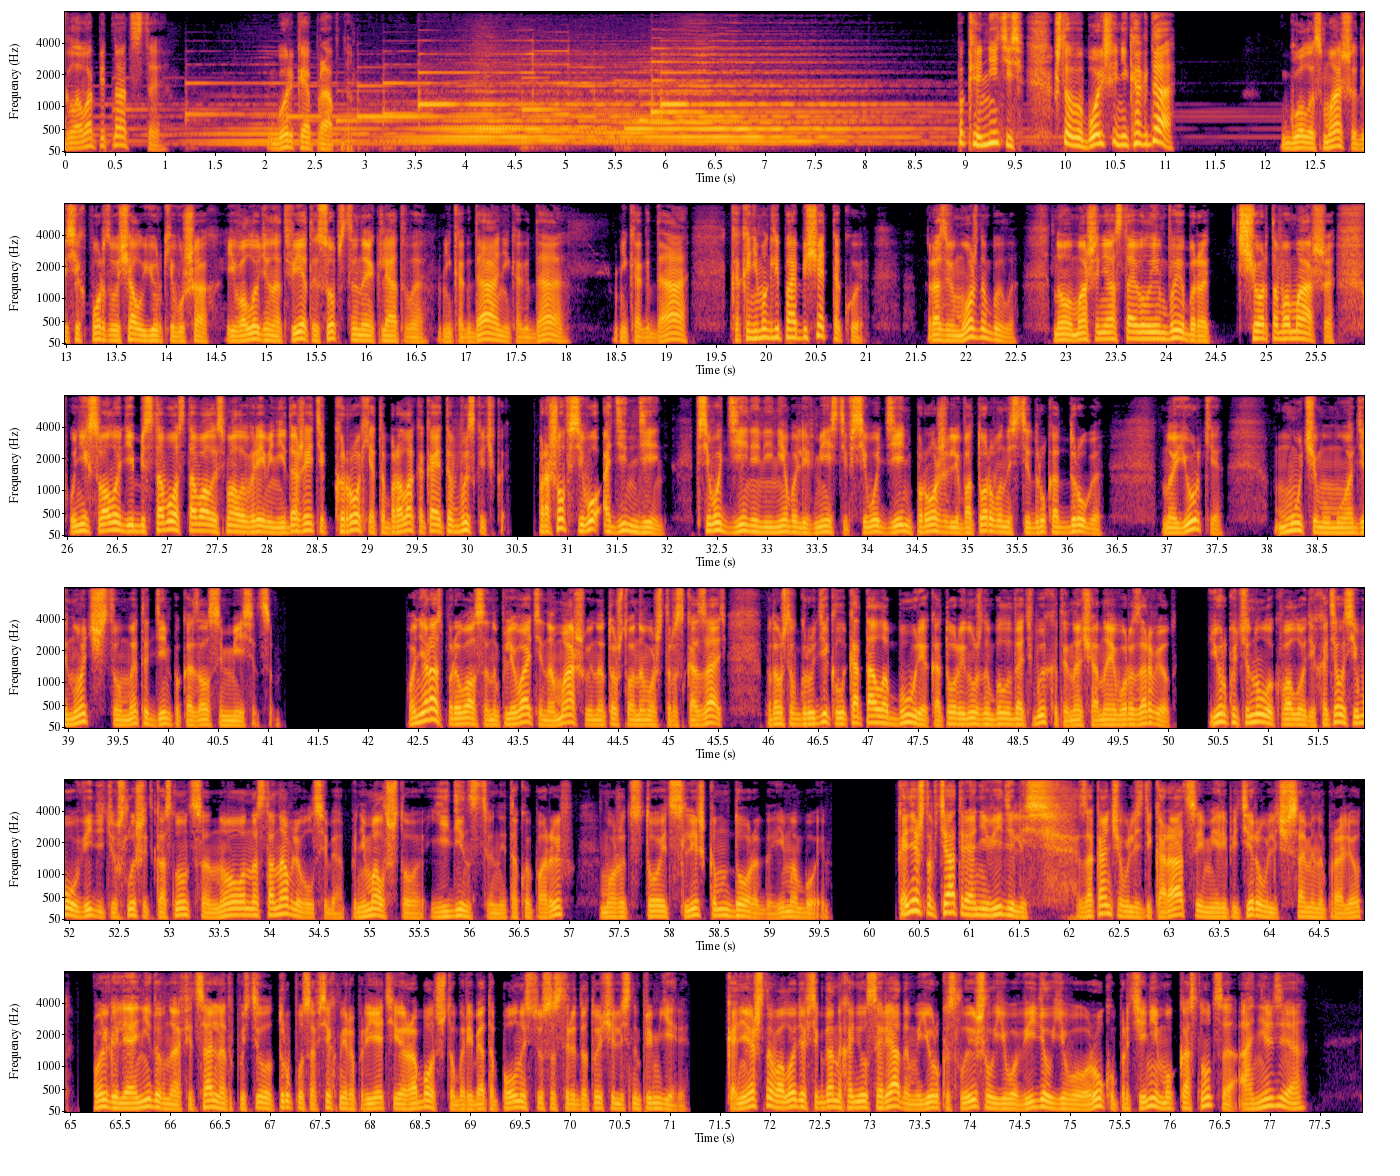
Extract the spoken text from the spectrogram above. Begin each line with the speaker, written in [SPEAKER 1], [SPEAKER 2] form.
[SPEAKER 1] Глава 15. Горькая правда.
[SPEAKER 2] «Поклянитесь, что вы больше никогда!»
[SPEAKER 1] Голос Маши до сих пор звучал у Юрки в ушах, и Володин ответ, и собственная клятва. Никогда, никогда, никогда. Как они могли пообещать такое? Разве можно было? Но Маша не оставила им выбора. Чёртова Маша! У них с Володей без того оставалось мало времени, и даже эти крохи отобрала какая-то выскочка. Прошел всего один день. Всего день они не были вместе, всего день прожили в оторванности друг от друга. Но Юрке, мучимому одиночеством, этот день показался месяцем. Он не раз порывался наплевать и на Машу, и на то, что она может рассказать, потому что в груди клокотала буря, которой нужно было дать выход, иначе она его разорвет. Юрку тянуло к Володе, хотелось его увидеть, услышать, коснуться, но он останавливал себя, понимал, что единственный такой порыв может стоить слишком дорого им обоим. Конечно, в театре они виделись, заканчивались декорациями и репетировали часами напролет. Ольга Леонидовна официально отпустила труппу со всех мероприятий и работ, чтобы ребята полностью сосредоточились на премьере. Конечно, Володя всегда находился рядом, и Юрка слышал его, видел его, руку протяни, мог коснуться, а нельзя.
